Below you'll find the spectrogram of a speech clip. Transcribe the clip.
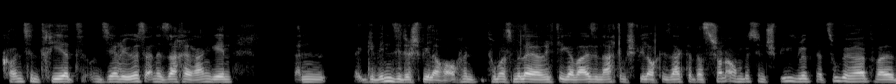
konzentriert und seriös an eine Sache rangehen, dann gewinnen sie das Spiel auch, auch wenn Thomas Müller ja richtigerweise nach dem Spiel auch gesagt hat, dass schon auch ein bisschen Spielglück dazugehört, weil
